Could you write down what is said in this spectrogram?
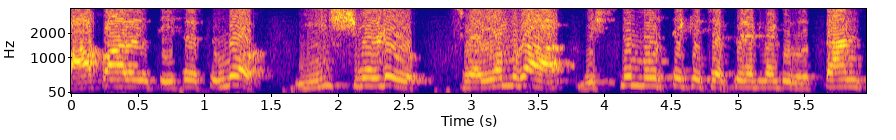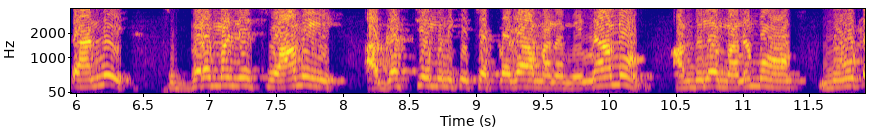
పాపాలను తీసేస్తుందో ఈశ్వరుడు స్వయంగా విష్ణుమూర్తికి చెప్పినటువంటి వృత్తాంతాన్ని సుబ్రహ్మణ్య స్వామి అగస్త్యమునికి చెప్పగా మనం విన్నాము. అందులో మనము నూట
